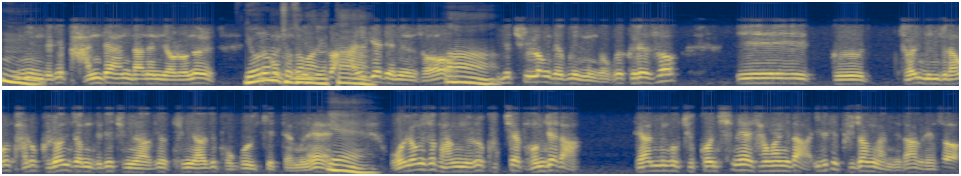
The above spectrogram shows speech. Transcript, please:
음. 국민들이 반대한다는 여론을 여론을 조성하겠다. 알게 되면서 아. 이게 출렁대고 있는 거고요. 그래서 이 그 저희 민주당은 바로 그런 점들이 중요하게 중요하게 보고 있기 때문에 예. 오염수 방류를 국제 범죄다. 대한민국 주권 침해 상황이다. 이렇게 규정합니다. 그래서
